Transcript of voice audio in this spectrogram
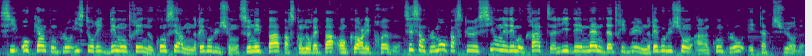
Si aucun complot historique démontré ne concerne une révolution, ce n'est pas parce qu'on n'aurait pas encore les preuves. C'est simplement parce que si on est démocrate, l'idée même d'attribuer une révolution à un complot est absurde.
